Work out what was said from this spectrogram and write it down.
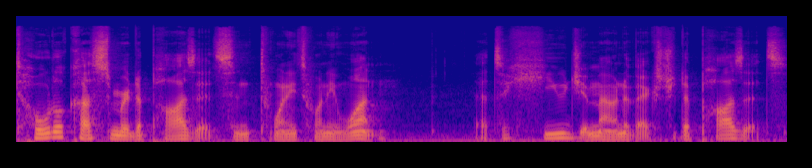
total customer deposits in 2021. That's a huge amount of extra deposits.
